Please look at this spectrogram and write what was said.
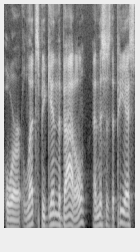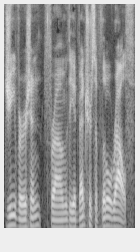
or let's begin the battle, and this is the PSG version from The Adventures of Little Ralph.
